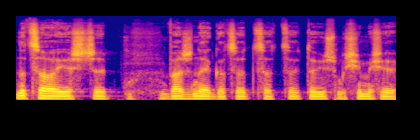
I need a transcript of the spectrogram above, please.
No co jeszcze ważnego, co, co, co to już musimy się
